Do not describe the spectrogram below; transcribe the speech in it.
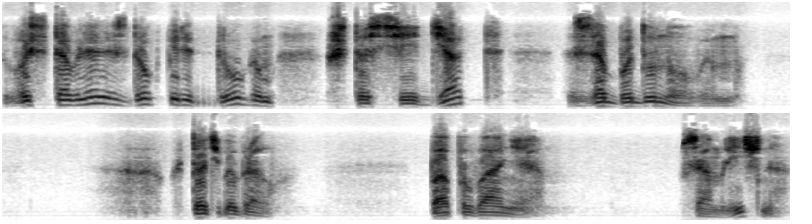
выставлялись друг перед другом, что сидят за Бодуновым. «Кто тебя брал?» «Папа Ваня. Сам лично?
